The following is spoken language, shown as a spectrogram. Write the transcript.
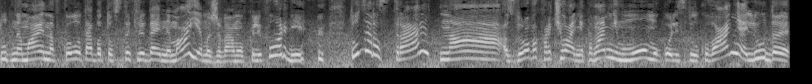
тут немає навколо тебе товстих людей. Немає. Ми живемо в Каліфорнії. Тут зараз тренд на здорове харчування. Принаймні в моєму колі спілкування люди,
